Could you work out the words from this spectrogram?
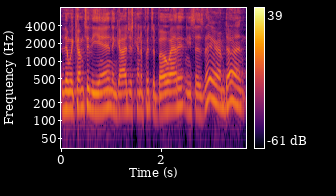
And then we come to the end and God just kind of puts a bow at it and he says, There, I'm done.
